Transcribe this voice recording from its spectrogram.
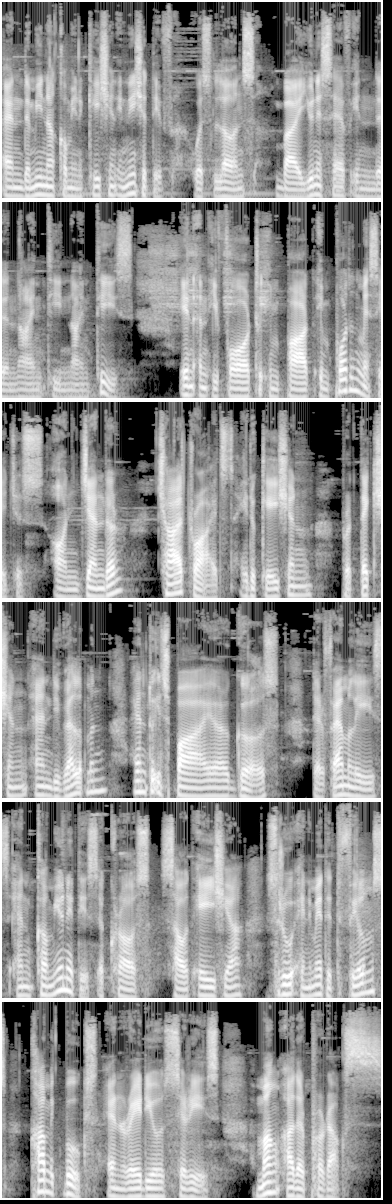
and the Meena Communication Initiative was launched by UNICEF in the 1990s in an effort to impart important messages on gender, child rights, education, protection, and development, and to inspire girls, their families, and communities across South Asia through animated films, comic books, and radio series, among other products.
